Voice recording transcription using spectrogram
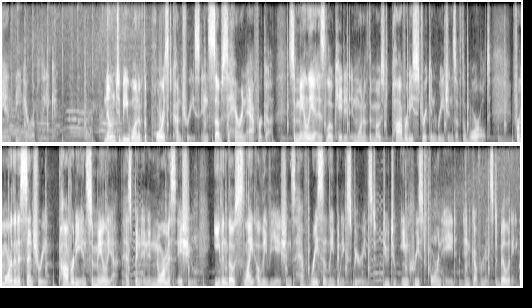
and the Arab League. Known to be one of the poorest countries in sub-Saharan Africa, Somalia is located in one of the most poverty-stricken regions of the world. For more than a century, poverty in Somalia has been an enormous issue, even though slight alleviations have recently been experienced due to increased foreign aid and government stability.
